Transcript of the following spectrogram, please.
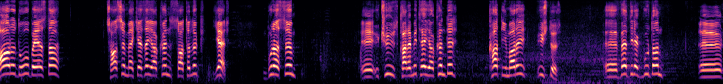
Ağrı Doğu Beyaz'da çarşı merkeze yakın satılık yer. Burası e, 200 kare yakındır. Kat imarı 3'tür. E, ve direkt buradan e,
